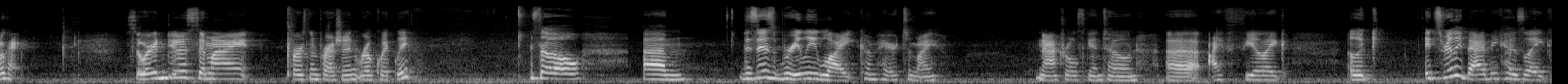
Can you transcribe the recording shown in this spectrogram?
Okay, so we're gonna do a semi first impression real quickly. So, um, this is really light compared to my natural skin tone. Uh, I feel like I look, it's really bad because like,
